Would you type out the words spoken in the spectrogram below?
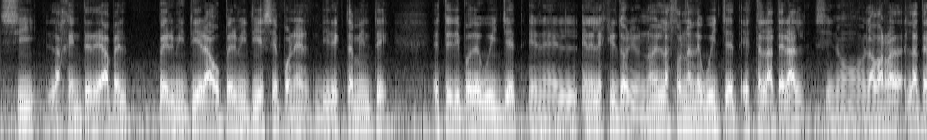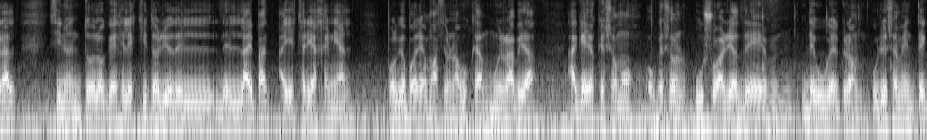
si la gente de Apple permitiera o permitiese poner directamente este tipo de widget en el, escritorio, no en la zona de widget esta lateral, sino la barra lateral, sino en todo lo que es el escritorio del, iPad, ahí estaría genial porque podríamos hacer una búsqueda muy rápida aquellos que somos o que son usuarios de, Google Chrome. Curiosamente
